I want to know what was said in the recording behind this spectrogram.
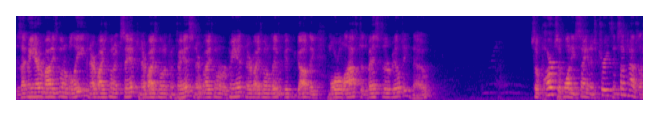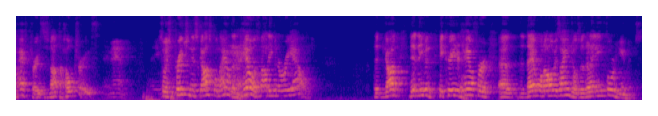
Does that mean everybody's going to believe and everybody's going to accept and everybody's going to confess and everybody's going to repent and everybody's going to live a good, godly, moral life to the best of their ability? No. So parts of what he's saying is truth, and sometimes the half truth is not the whole truth. Amen. So he's preaching this gospel now that hell is not even a reality. That God didn't even, He created hell for uh, the devil and all his angels, that it ain't even for humans.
